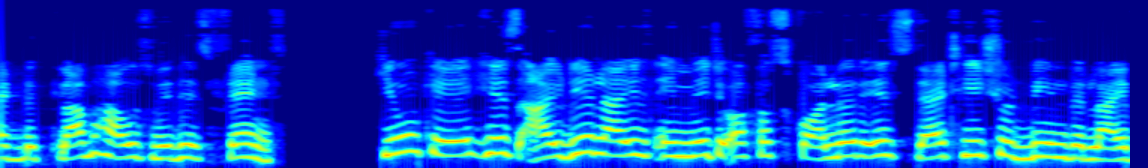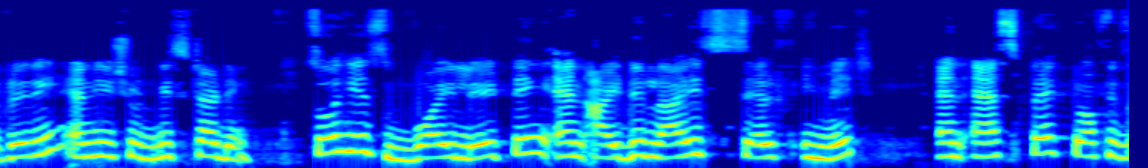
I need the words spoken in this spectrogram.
at the club house with his friends کیونکہ his idealize image of a scholar is that he should be in the library and he should be studying so he is violating and idealize self image and aspect of his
